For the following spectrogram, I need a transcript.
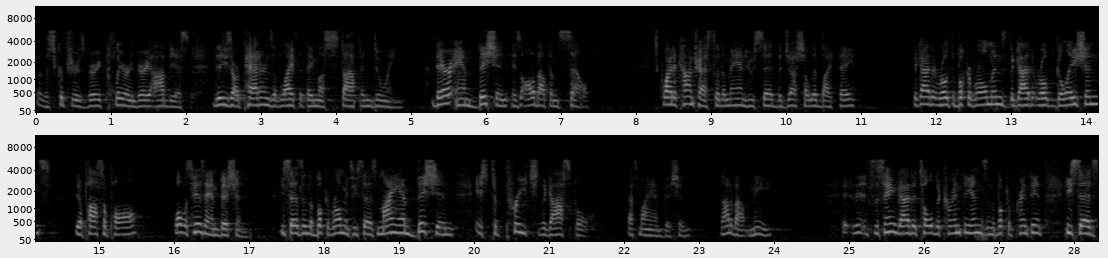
the scripture is very clear and very obvious. These are patterns of life that they must stop in doing. Their ambition is all about themselves. It's quite a contrast to the man who said, The just shall live by faith. The guy that wrote the book of Romans, the guy that wrote Galatians, the Apostle Paul. What was his ambition? He says in the book of Romans, he says, My ambition is to preach the gospel. That's my ambition. It's not about me. It's the same guy that told the Corinthians in the book of Corinthians, he says,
